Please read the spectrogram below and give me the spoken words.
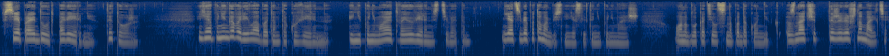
Все пройдут, поверь мне, ты тоже». Я бы не говорила об этом так уверенно и не понимаю твоей уверенности в этом. Я тебе потом объясню, если ты не понимаешь. Он облокотился на подоконник. Значит, ты живешь на Мальте.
